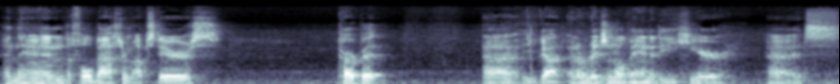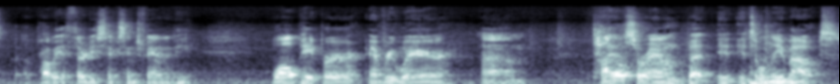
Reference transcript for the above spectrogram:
And then the full bathroom upstairs, carpet. Uh, you've got an original vanity here. Uh, it's probably a 36 inch vanity. Wallpaper everywhere. Um, tile surround, but it, it's only about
